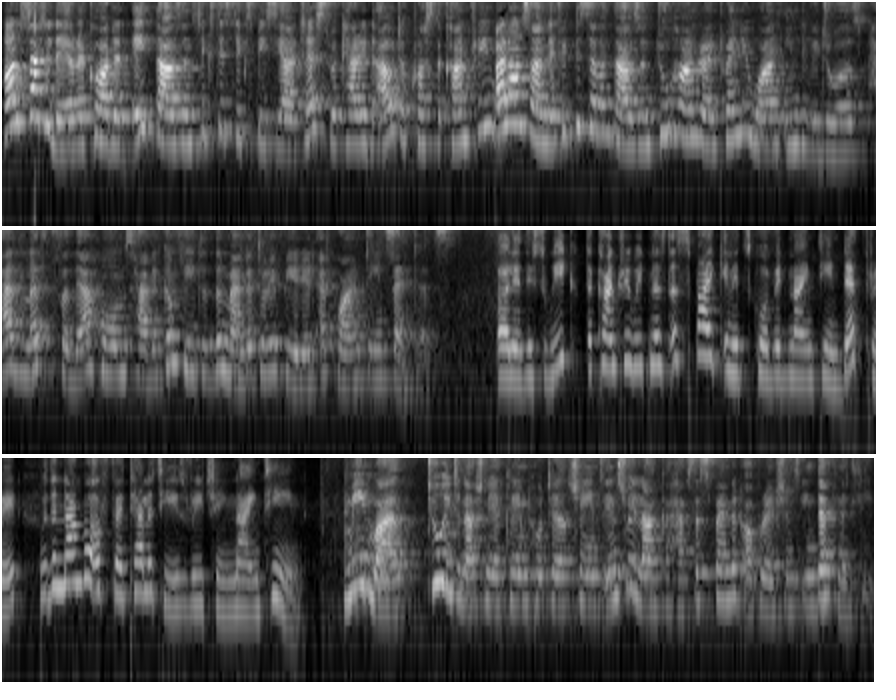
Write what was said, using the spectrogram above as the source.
On Saturday, a recorded 8,066 PCR tests were carried out across the country, while on Sunday, 57,221 individuals had left for their homes having completed the mandatory period at quarantine centers. Earlier this week, the country witnessed a spike in its COVID 19 death rate, with the number of fatalities reaching 19. Meanwhile, two internationally acclaimed hotel chains in Sri Lanka have suspended operations indefinitely.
